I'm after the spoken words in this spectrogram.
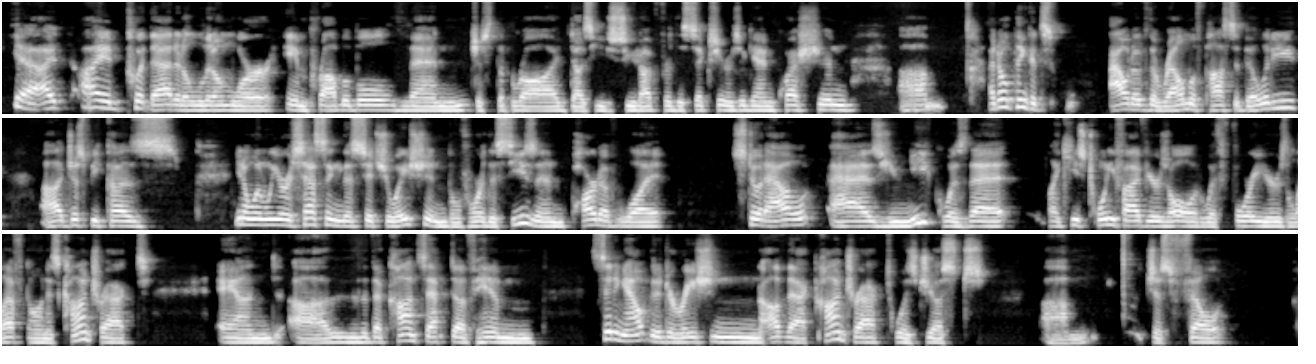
Yeah, I I'd put that at a little more improbable than just the broad "does he suit up for the Sixers again?" question. Um, I don't think it's out of the realm of possibility, uh, just because, you know, when we were assessing this situation before the season, part of what stood out as unique was that, like, he's 25 years old with four years left on his contract. And uh, the, concept of him sitting out the duration of that contract was just um, just felt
